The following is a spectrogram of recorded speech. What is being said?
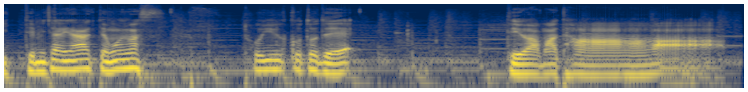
行ってみたいなって思います。ということで、ではまた。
